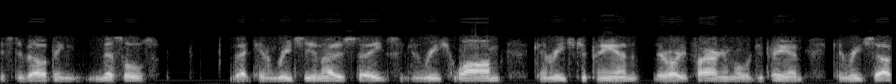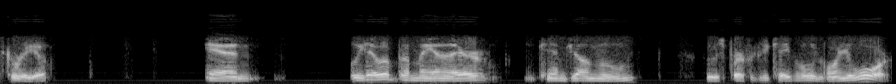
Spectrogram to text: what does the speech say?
It's developing missiles that can reach the United States, can reach Guam, can reach Japan. They're already firing them over Japan, can reach South Korea. And we have a, a man there, Kim Jong Un, who is perfectly capable of going to war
